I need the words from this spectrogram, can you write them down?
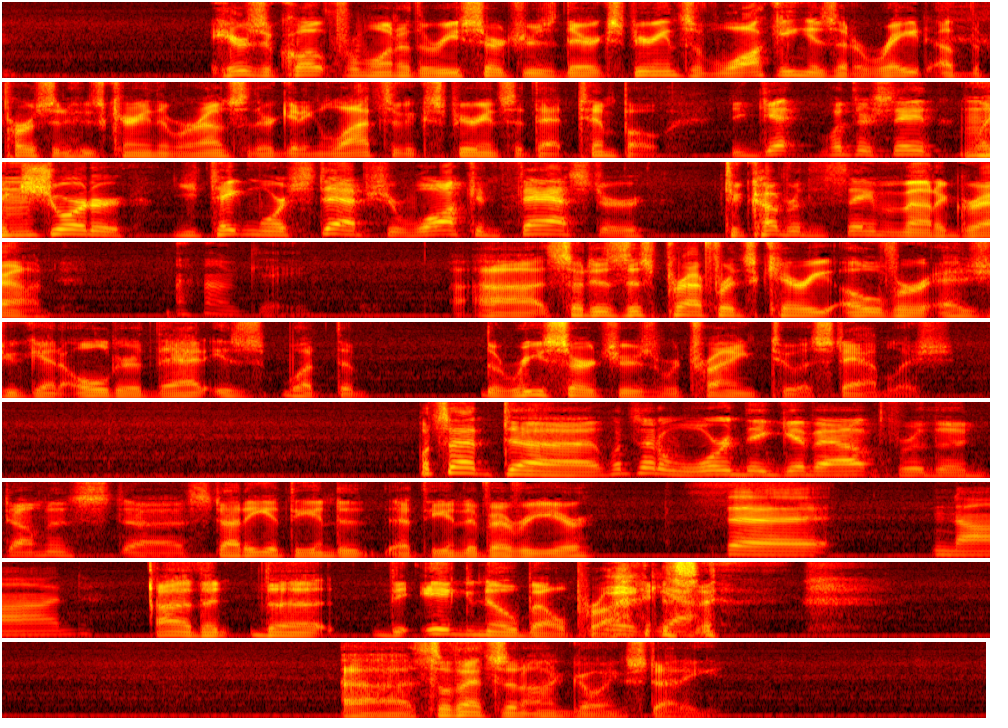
Here's a quote from one of the researchers. Their experience of walking is at a rate of the person who's carrying them around, so they're getting lots of experience at that tempo. You get what they're saying? Mm-hmm. Like shorter, you take more steps, you're walking faster to cover the same amount of ground. Okay. Uh, so does this preference carry over as you get older? That is what the the researchers were trying to establish. What's that? Uh, what's that award they give out for the dumbest uh, study at the end of at the end of every year? the nod. Uh, the the the Ig Nobel Prize. yeah. uh, so that's an ongoing study.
